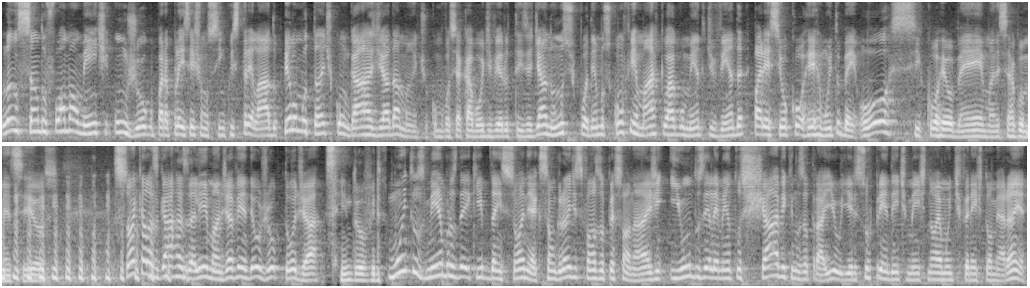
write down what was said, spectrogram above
lançando formalmente um jogo para Playstation 5 estrelado pelo mutante com garras de adamantio. Como você acabou de ver o teaser de anúncio, podemos confirmar que o argumento de venda pareceu correr muito bem. Ô, oh, se correu bem, mano, esse argumento seus. Só aquelas garras ali, mano, já vendeu o jogo todo já. Sem dúvida. Muitos membros da equipe da Insomniac são grandes fãs do personagem e um dos elementos chave que nos atraiu, e ele surpreendentemente não é muito diferente do Homem-Aranha,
